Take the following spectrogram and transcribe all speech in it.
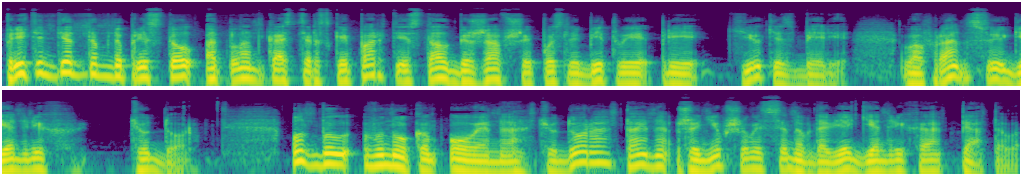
Претендентом на престол от ланкастерской партии стал бежавший после битвы при Тьюкесбери во Францию Генрих Тюдор. Он был внуком Оуэна Тюдора, тайно женившегося на вдове Генриха V.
